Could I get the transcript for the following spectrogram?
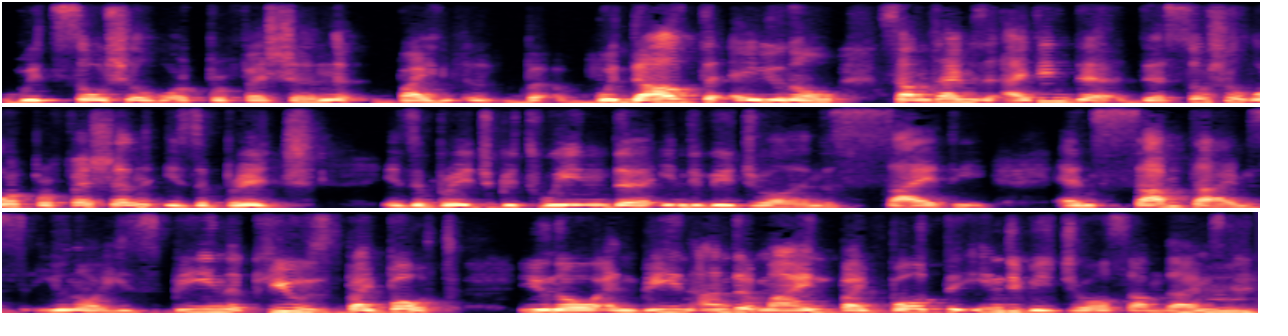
with social work profession by without uh, you know sometimes I think the the social work profession is a bridge is a bridge between the individual and the society and sometimes you know he's being accused by both you know, and being undermined by both the individual sometimes mm-hmm.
